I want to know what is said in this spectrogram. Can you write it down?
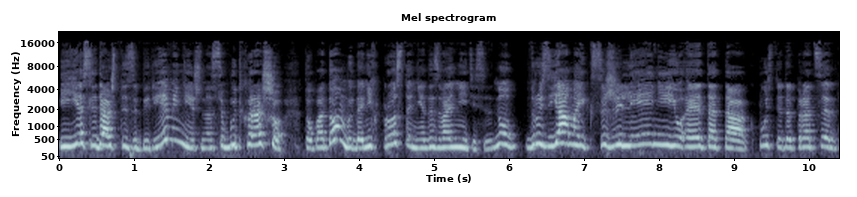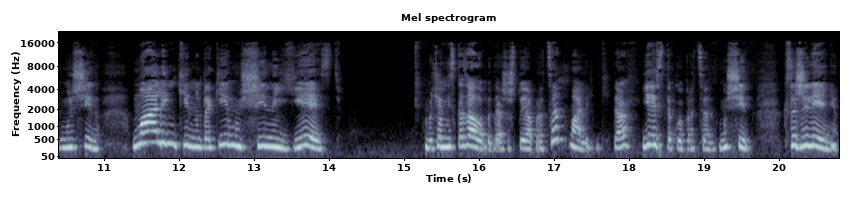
И если даже ты забеременеешь, у нас все будет хорошо, то потом вы до них просто не дозвонитесь. Ну, друзья мои, к сожалению, это так. Пусть этот процент мужчин маленький, но такие мужчины есть. Причем не сказала бы даже, что я процент маленький, да? Есть такой процент мужчин к сожалению.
